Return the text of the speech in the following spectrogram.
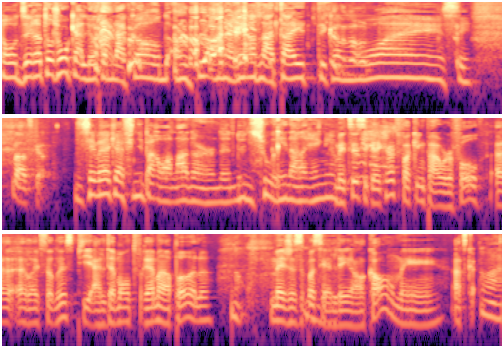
On dirait toujours qu'elle a comme la corde un peu en arrière de la tête. T'es comme, ouais, c'est. En tout cas. C'est vrai qu'elle finit par avoir l'air d'un- d'un- d'une souris dans le ring. Là. Mais tu sais, c'est quelqu'un de fucking powerful, euh, Alexa Bliss, puis elle le démontre vraiment pas, là. Non. Mais je sais pas si elle l'est encore, mais en tout cas. Ouais,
